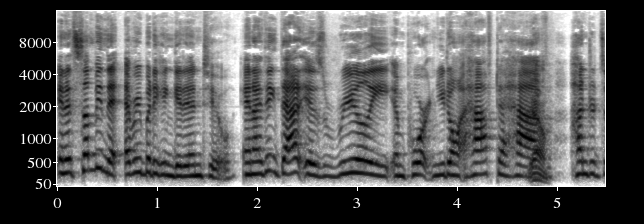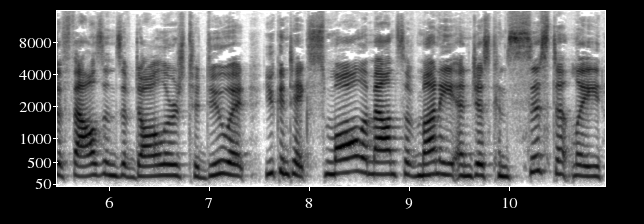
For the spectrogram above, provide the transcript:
And it's something that everybody can get into. And I think that is really important. You don't have to have yeah. hundreds of thousands of dollars to do it. You can take small amounts of money and just consistently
